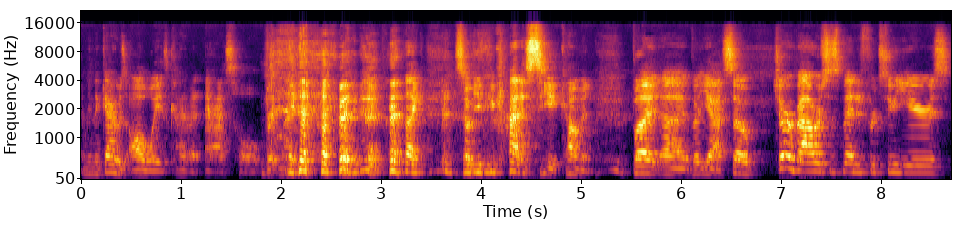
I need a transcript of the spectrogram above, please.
I mean, the guy was always kind of an asshole, but like, like so you can kind of see it coming. But uh, but yeah, so Trevor Bauer suspended for two years.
